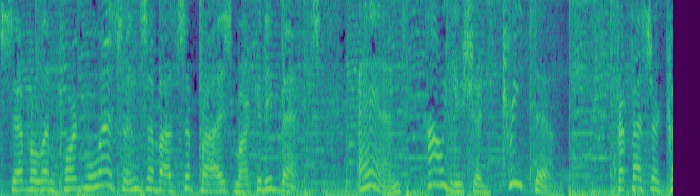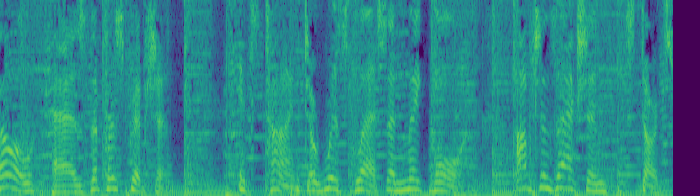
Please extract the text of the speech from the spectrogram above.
several important lessons about surprise market events and how you should treat them. Professor Khouw has the prescription. It's time to risk less and make more. Options action starts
